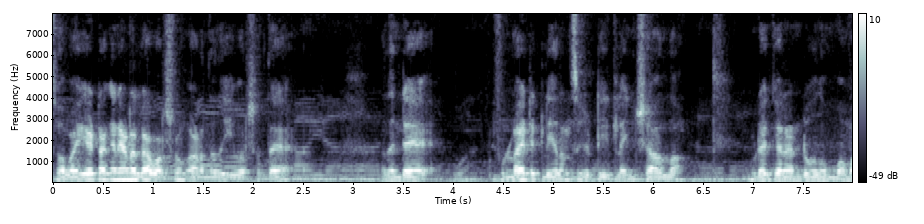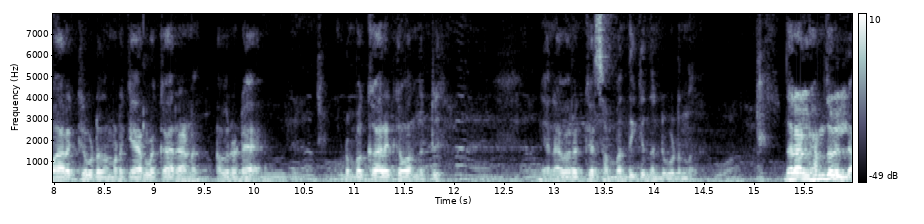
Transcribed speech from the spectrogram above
സ്വാഭാവികമായിട്ട് അങ്ങനെയാണല്ലോ ആ വർഷവും കാണുന്നത്. ഈ വർഷത്തെ അതിന്റെ ഫുള്ളായിട്ട് ക്ലിയറൻസ് കിട്ടിയിട്ടില്ല ഇൻഷാല്ല ഇവിടെയൊക്കെ രണ്ട് മൂന്ന് ഉമ്മമാരൊക്കെ ഇവിടെ നമ്മുടെ കേരളക്കാരാണ്. അവരുടെ കുടുംബക്കാരൊക്കെ വന്നിട്ട് ഇങ്ങനെ അവരൊക്കെ സംബന്ധിക്കുന്നുണ്ട് ഇവിടുന്ന്. എന്തായാലും അലഹമില്ല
